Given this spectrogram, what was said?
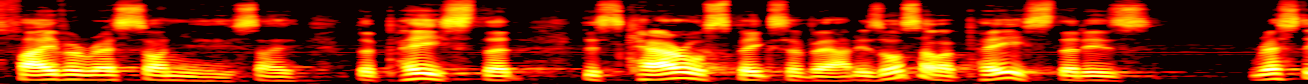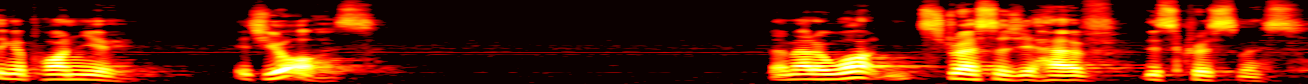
favor rests on you. So the peace that this carol speaks about is also a peace that is resting upon you. It's yours. No matter what stresses you have this Christmas.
